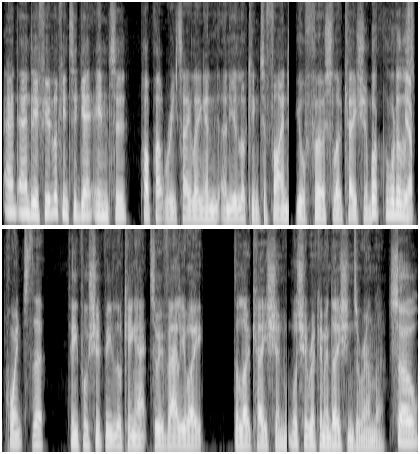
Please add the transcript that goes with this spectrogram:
And and if you're looking to get into pop-up retailing and, and you're looking to find your first location, what what are the Yep. points that people should be looking at to evaluate the location? What's your recommendations around that? So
